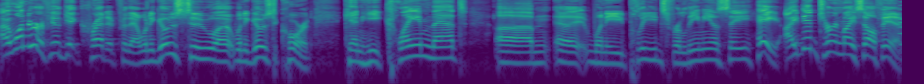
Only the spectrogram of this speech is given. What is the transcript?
I wonder if he'll get credit for that when he goes to uh, when he goes to court. Can he claim that um, uh, when he pleads for leniency? Hey, I did turn myself in.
